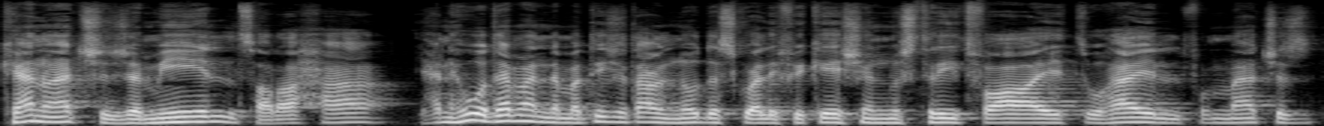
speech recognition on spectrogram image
كان ماتش جميل صراحة. يعني هو دائما لما تيجي تعمل no disqualification و street fight وهاي ال matches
